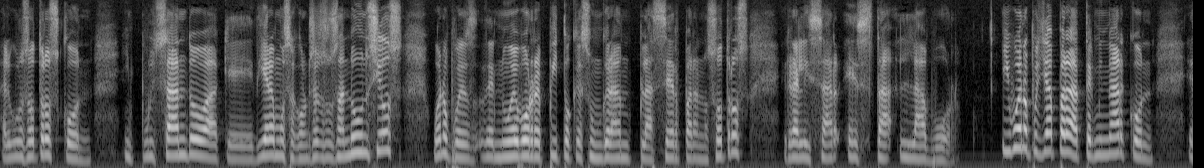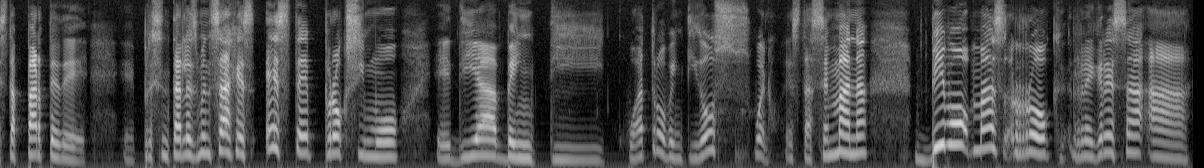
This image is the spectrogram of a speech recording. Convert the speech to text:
algunos otros con impulsando a que diéramos a conocer sus anuncios. Bueno, pues de nuevo repito que es un gran placer para nosotros realizar esta labor. Y bueno, pues ya para terminar con esta parte de eh, presentarles mensajes, este próximo eh, día 24 o 22, bueno, esta semana, Vivo Más Rock regresa a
